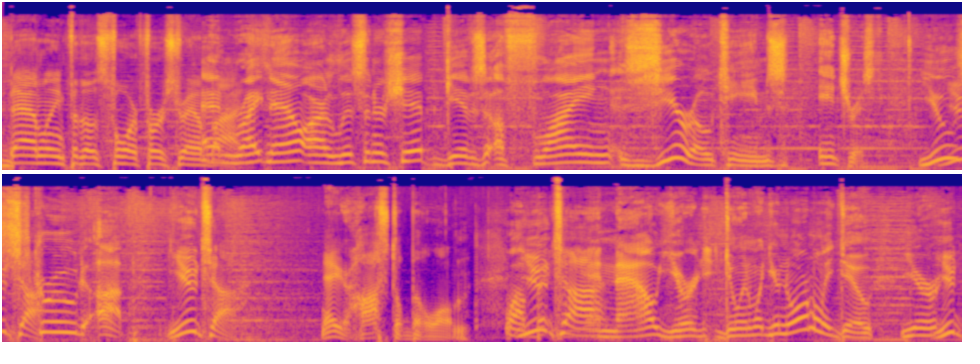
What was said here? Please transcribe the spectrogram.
battling for those four first round And buys. right now, our listenership gives a flying zero teams interest. You Utah. screwed up. Utah. Now you're hostile, Bill Walton. Well, but- Utah. and now you're doing what you normally do. Your You-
